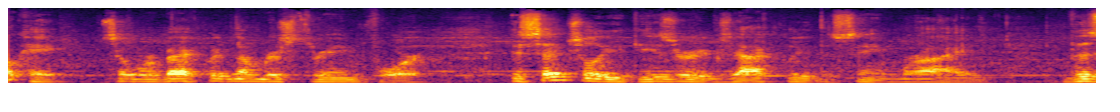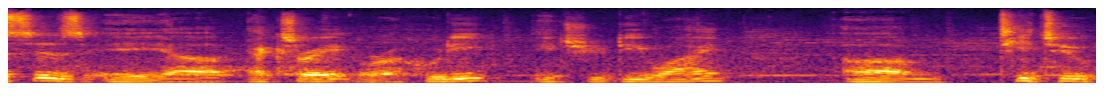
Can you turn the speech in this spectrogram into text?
Okay, so we're back with numbers three and four. Essentially, these are exactly the same ride. This is a uh, X-Ray or a Hudy, H-U-D-Y, um, T2.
